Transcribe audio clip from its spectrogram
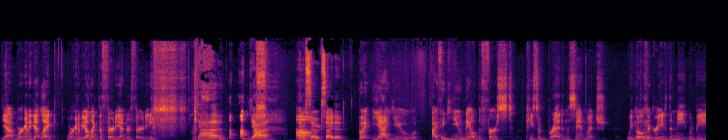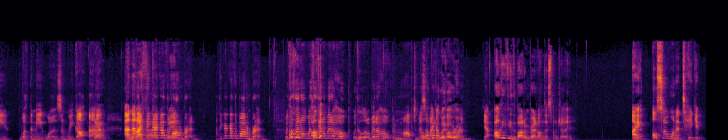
Yeah, we're gonna get like we're gonna be on like the thirty under thirty. Yeah. Yeah. I'm so Um, excited. But yeah, you I think you nailed the first piece of bread in the sandwich. We both Mhm. agreed the meat would be what the meat was, and we got that. Yeah. And then I think. I got the bottom bread. I think I got the bottom bread with a little with a little bit of hope, with a little bit of hope and optimism. A little I bit got of the wiggle bottom room. bread. Yeah. I'll give you the bottom bread on this one, Jillian. I also want to take it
